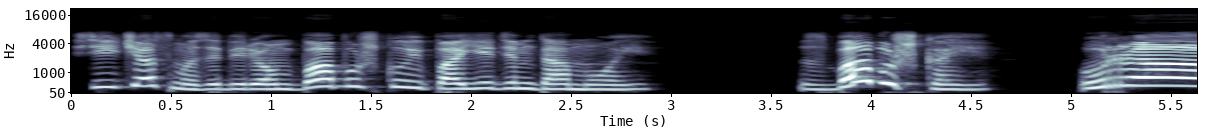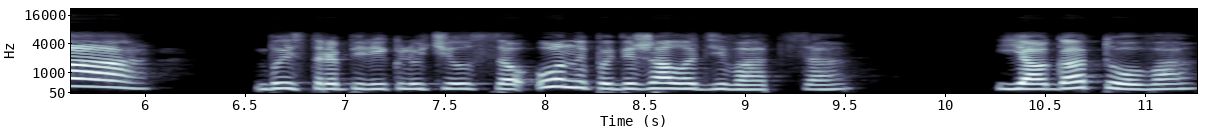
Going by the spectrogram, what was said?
Сейчас мы заберем бабушку и поедем домой». «С бабушкой? Ура!» Быстро переключился он и побежал одеваться. «Я готова».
